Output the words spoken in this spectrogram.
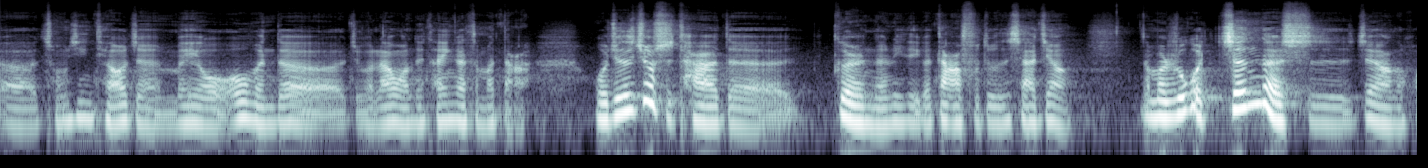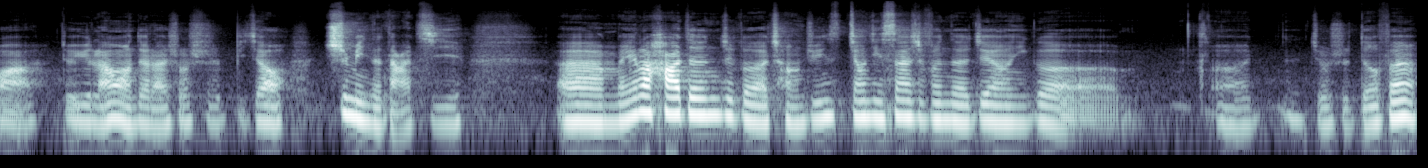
呃重新调整，没有欧文的这个篮网队他应该怎么打？我觉得就是他的个人能力的一个大幅度的下降。那么如果真的是这样的话，对于篮网队来说是比较致命的打击。呃，没了哈登这个场均将近三十分的这样一个呃就是得分。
